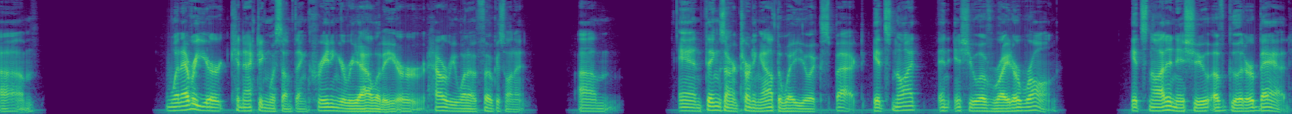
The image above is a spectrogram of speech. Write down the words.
um, whenever you're connecting with something, creating your reality, or however you want to focus on it, um, and things aren't turning out the way you expect, it's not an issue of right or wrong. It's not an issue of good or bad.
